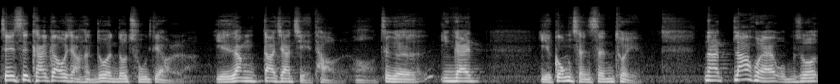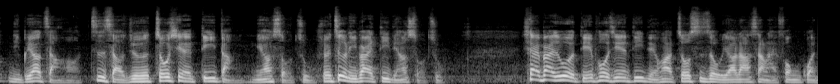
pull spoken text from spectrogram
这次开高，我想很多人都出掉了，也让大家解套了哦。这个应该也功成身退。那拉回来，我们说你不要涨哦，至少就是周线的低档你要守住。所以这个礼拜低点要守住。下礼拜如果跌破今天低点的话，周四周五要拉上来封关。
